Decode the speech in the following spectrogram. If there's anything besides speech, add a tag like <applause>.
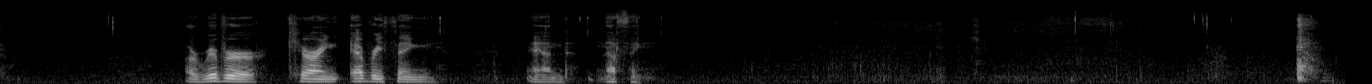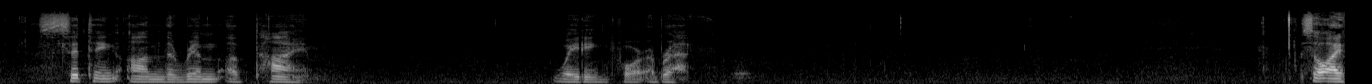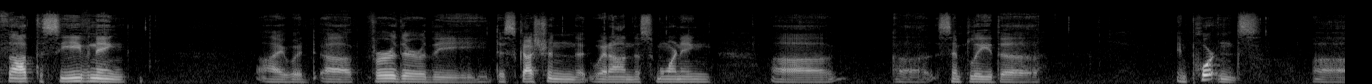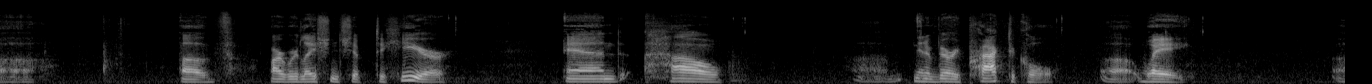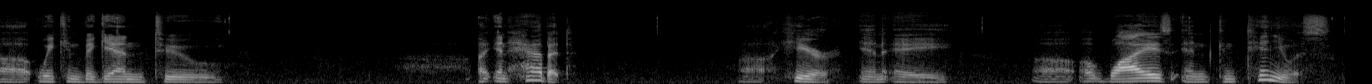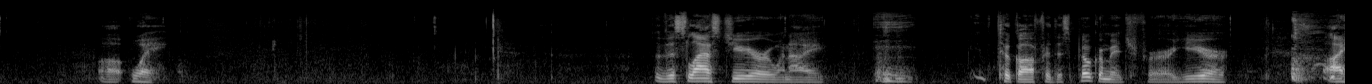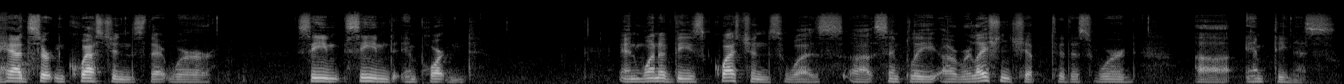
a river carrying everything and nothing. Sitting on the rim of time, waiting for a breath. So I thought this evening I would uh, further the discussion that went on this morning, uh, uh, simply the importance uh, of our relationship to here and how, um, in a very practical uh, way, uh, we can begin to uh, inhabit uh, here in a, uh, a, wise and continuous uh, way. This last year, when I <clears throat> took off for this pilgrimage for a year, I had certain questions that were seem, seemed important. And one of these questions was uh, simply a relationship to this word uh, emptiness.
